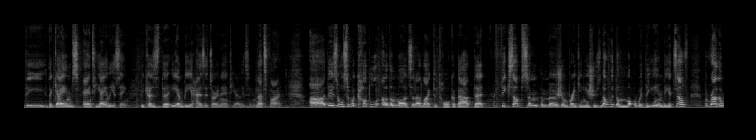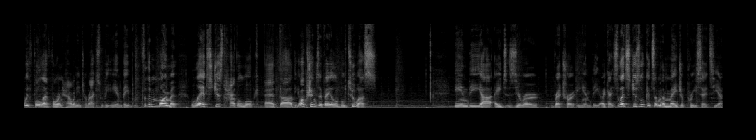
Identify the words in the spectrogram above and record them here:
the the game's anti-aliasing because the ENB has its own anti-aliasing. That's fine. Uh, there's also a couple other mods that I'd like to talk about that fix up some immersion breaking issues, not with the with the ENB itself, but rather with Fallout 4 and how it interacts with the ENB. But for the moment, let's just have a look at uh, the options available to us in the uh, 8.0 Retro ENB. Okay, so let's just look at some of the major presets here.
